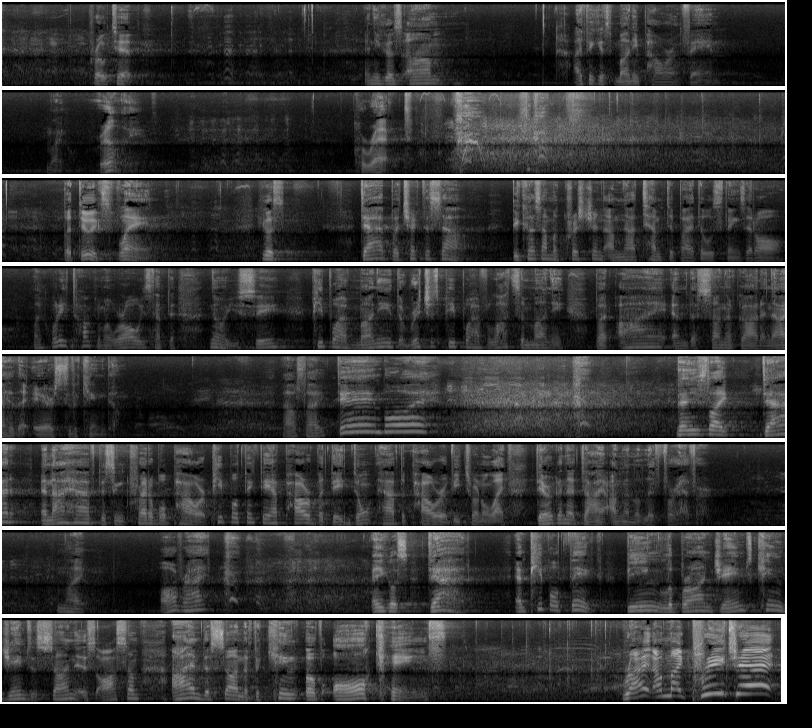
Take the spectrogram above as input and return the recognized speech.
Pro tip. And he goes, Um, I think it's money, power, and fame. I'm like, Really? Correct. but do explain. He goes, Dad, but check this out because I'm a Christian, I'm not tempted by those things at all. Like, what are you talking about? We're always tempted. No, you see, people have money. The richest people have lots of money. But I am the Son of God and I have the heirs to the kingdom. I was like, dang, boy. then he's like, Dad, and I have this incredible power. People think they have power, but they don't have the power of eternal life. They're going to die. I'm going to live forever. I'm like, all right. And he goes, Dad, and people think being LeBron James, King James' son, is awesome. I am the son of the king of all kings. Right? I'm like, preach it.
